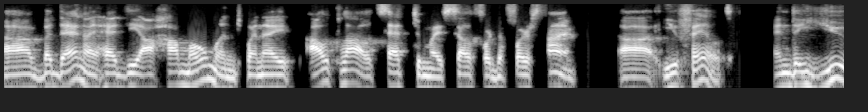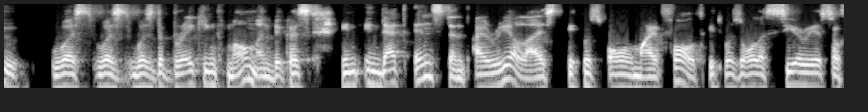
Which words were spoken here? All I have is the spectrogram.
Uh, but then I had the aha moment when I out loud said to myself for the first time, uh, you failed. And the you was was was the breaking moment because in in that instant i realized it was all my fault it was all a series of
